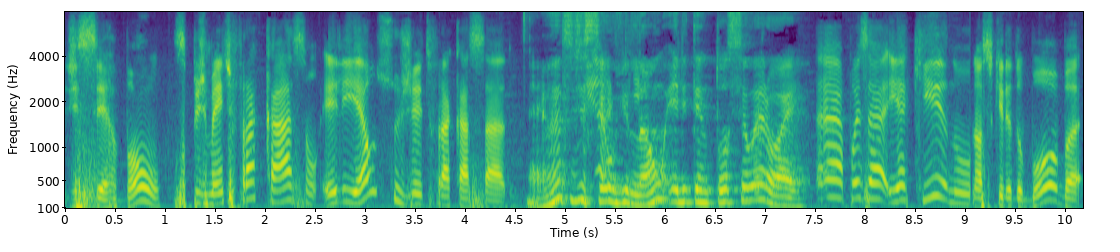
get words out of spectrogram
de ser bom simplesmente fracassam. Ele é o sujeito fracassado. É, antes de e ser aqui... o vilão, ele tentou ser o herói. É, pois é. E aqui no nosso querido Boba,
